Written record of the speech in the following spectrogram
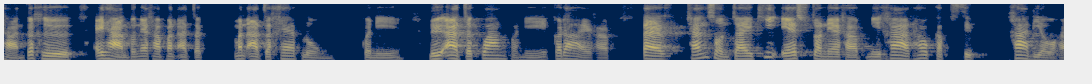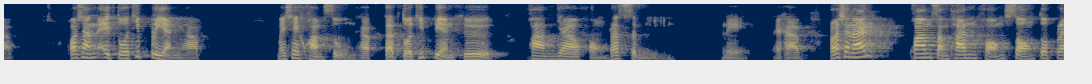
ฐานก็คือไอฐานตรงนี้ครับมันอาจจะมันอาจจะแคบลงกว่านี้ หรืออาจจะกว้างกว่านี้ก็ได้ครับ แต่ฉันสนใจที่ h ตัวนี้ครับมีค่าเท่ากับ 10 ค่าเดียวครับ เพราะฉะนั้นไอตัวที่เปลี่ยนครับ ไม่ใช่ความสูงครับ แต่ตัวที่เปลี่ยนคือความยาวของรัศมีนี่นะครับ เพราะฉะนั้น ความสัมพันธ์ของ 2 ตัวแปร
